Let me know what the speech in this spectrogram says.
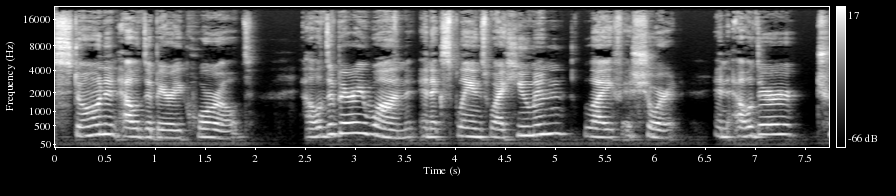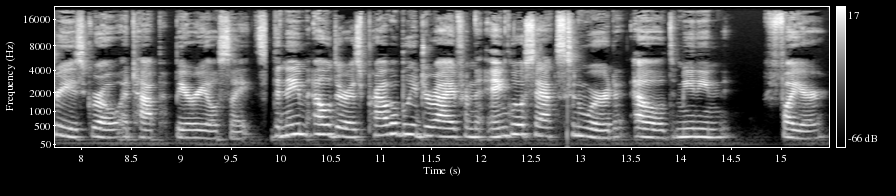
stone and elderberry, quarreled. Elderberry won and explains why human life is short, and elder trees grow atop burial sites. The name elder is probably derived from the Anglo Saxon word eld, meaning fire.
